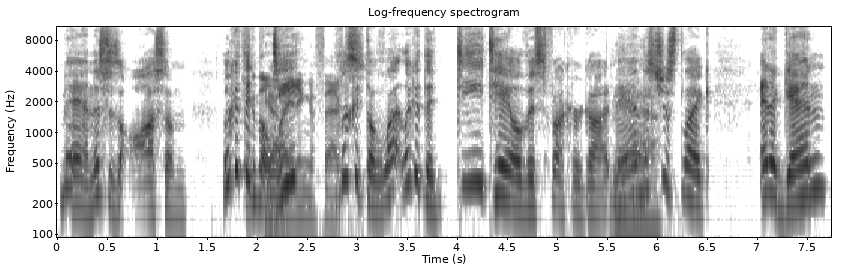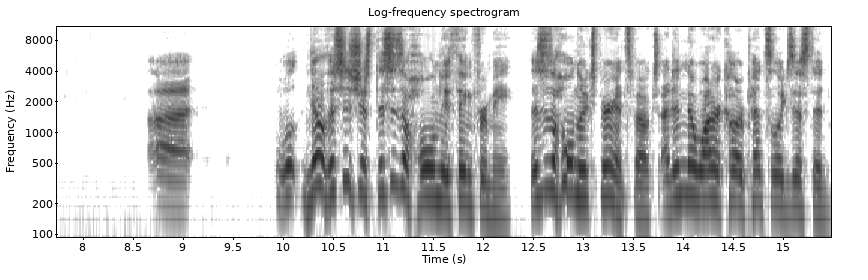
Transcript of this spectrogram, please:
Man, this is awesome. Look at the, Look at the de- lighting effects. Look at the li- look at the detail this fucker got, man. Yeah. This just like, and again, uh, well, no, this is just this is a whole new thing for me. This is a whole new experience, folks. I didn't know watercolor pencil existed.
